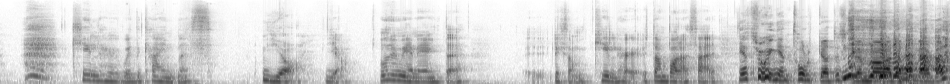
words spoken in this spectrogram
kill her with kindness. Ja. Ja. Och nu menar jag inte eh, liksom kill her, utan bara så här. Jag tror ingen tolkar att du skulle mörda henne. Bara,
